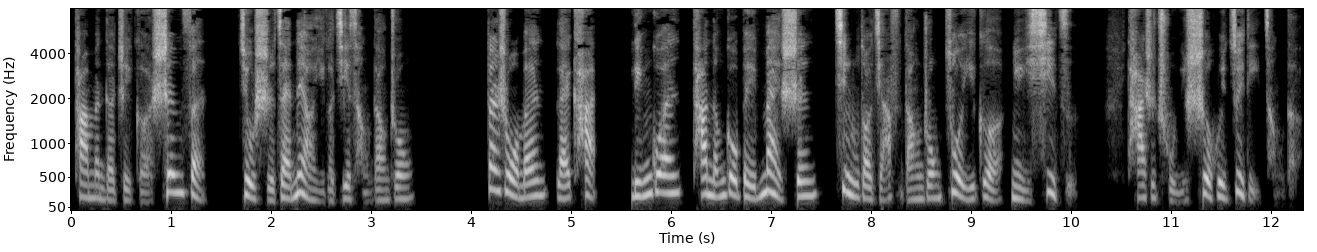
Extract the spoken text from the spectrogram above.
他们的这个身份就是在那样一个阶层当中。但是我们来看，灵官她能够被卖身进入到贾府当中做一个女戏子，他是处于社会最底层的。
